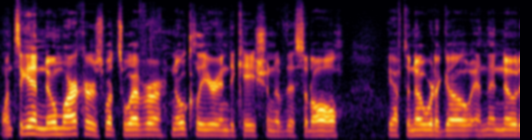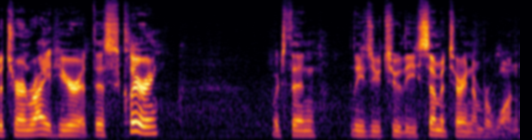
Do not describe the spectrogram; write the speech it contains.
Once again, no markers whatsoever, no clear indication of this at all. You have to know where to go and then know to turn right here at this clearing, which then leads you to the cemetery number one.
